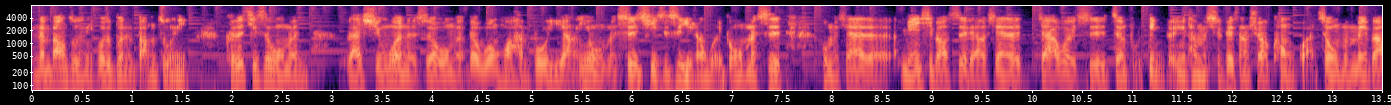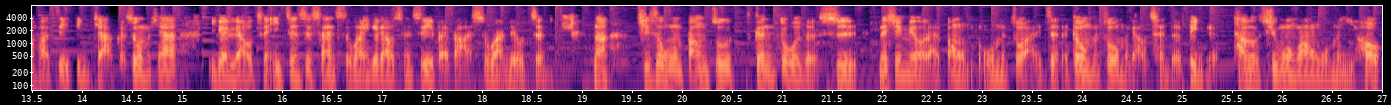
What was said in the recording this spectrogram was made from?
能帮助你或是不能帮助你。可是其实我们。来询问的时候，我们的文化很不一样，因为我们是其实是以人为本，我们是我们现在的免疫细胞治疗现在的价位是政府定的，因为他们是非常需要控管，所以我们没办法自己定价格，所以我们现在一个疗程一针是三十万，一个疗程是一百八十万六针。那其实我们帮助更多的是那些没有来帮我们我们做癌症的，跟我们做我们疗程的病人。他们询问完我们以后，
